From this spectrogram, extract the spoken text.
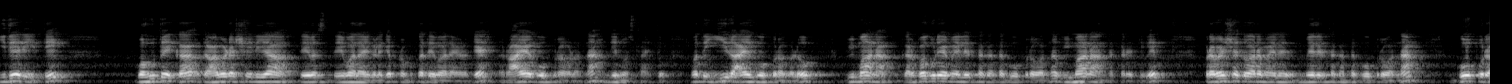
ಇದೇ ರೀತಿ ಬಹುತೇಕ ದ್ರಾವಿಡ ಶೈಲಿಯ ದೇವಸ್, ದೇವಾಲಯಗಳಿಗೆ, ಪ್ರಮುಖ ದೇವಾಲಯಗಳಿಗೆ ರಾಯಗೋಪುರಗಳನ್ನು ಇತ್ತು. ಮತ್ತು ಈ ರಾಯಗೋಪುರಗಳು ವಿಮಾನ, ಗರ್ಭಗುಡಿಯ ಮೇಲಿರ್ತಕ್ಕಂಥ ಗೋಪುರವನ್ನು ವಿಮಾನ ಅಂತ ಕರಿತೀವಿ. ಪ್ರವೇಶ ದ್ವಾರ ಮೇಲೆ, ಮೇಲಿರ್ತಕ್ಕಂಥ ಗೋಪುರವನ್ನು ಗೋಪುರ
